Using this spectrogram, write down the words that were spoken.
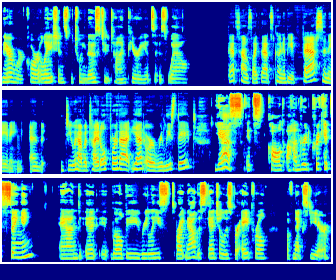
there were correlations between those two time periods as well. That sounds like that's going to be fascinating. And do you have a title for that yet or a release date? Yes, it's called A Hundred Crickets Singing, and it, it will be released right now. The schedule is for April of next year,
